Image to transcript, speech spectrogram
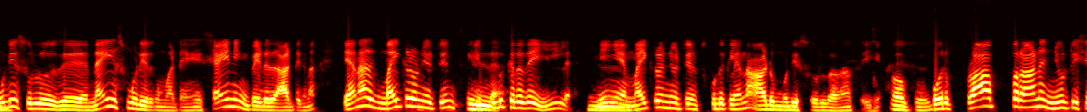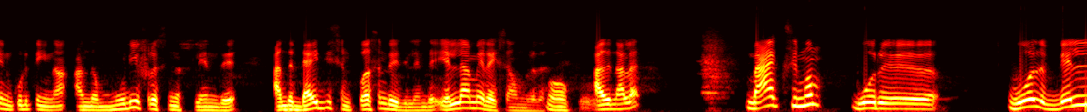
முடி சுருளுது. நைஸ் முடி இருக்க மாட்டேங்க ஷைனிங் போயிடுது ஆட்டுக்குன்னா. ஏன்னா அதுக்கு மைக்ரோ நியூட்ரியன்ஸ் நீங்க. கொடுக்கறதே இல்லை. நீங்க. மைக்ரோ நியூட்ரியன்ஸ் கொடுக்கலன்னா ஆடு முடி சுருள தான் செய்யும். ஓகே. ஒரு ப்ராப்பரான நியூட்ரிஷன் கொடுத்தீங்கன்னா அந்த முடி ஃப்ரெஷ்னஸ்லேருந்து அந்த டைஜஷன் பர்சன்டேஜ்லேருந்து எல்லாமே ரைஸ் ஆகும் அதனால மேக்சிமம் ஒரு ஒரு வெல்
